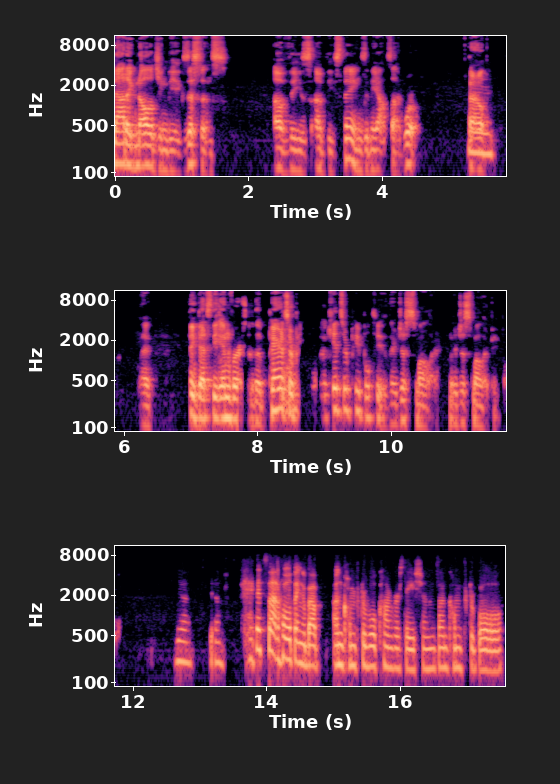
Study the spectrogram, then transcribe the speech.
not acknowledging the existence of these of these things in the outside world. Mm. I think that's the inverse of the parents yeah. are people, but kids are people too. They're just smaller. They're just smaller people. Yeah, yeah it's that whole thing about uncomfortable conversations, uncomfortable.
